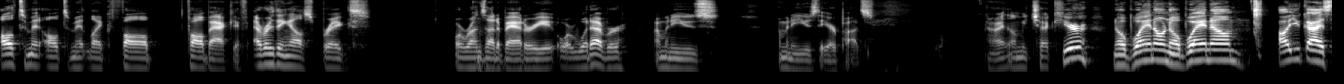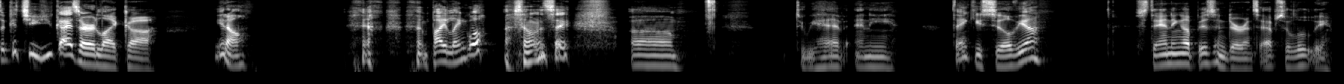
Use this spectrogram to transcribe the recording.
ultimate, ultimate like fall fallback. If everything else breaks or runs out of battery or whatever, I'm going to use I'm going to use the AirPods. All right, let me check here. No bueno, no bueno. Oh, you guys, look at you. You guys are like, uh, you know, bilingual. Someone say. Um, do we have any? Thank you, Sylvia. Standing up is endurance. Absolutely.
